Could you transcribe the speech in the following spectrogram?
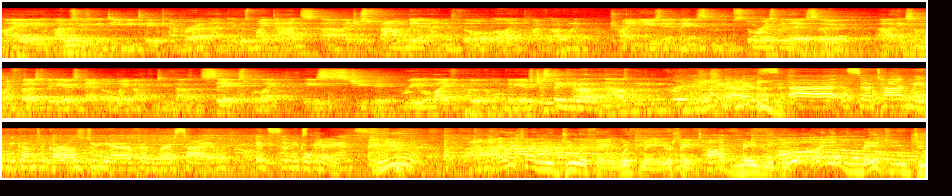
I, I was using a DV tape camera and it was my dad's. Uh, I just found it and thought, well, I, I, I want to try and use it and make some stories with it. So uh, I think some of my first videos ever way back in 2006 were like these stupid real life Pokemon videos. Just thinking about them now is making me cringe. Hi guys, uh, so Todd made me come to Carl's Jr. for the first time. It's an experience. Okay, experience. can you, every time you do a thing with me, you're saying, Todd made me do it. I didn't make you do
